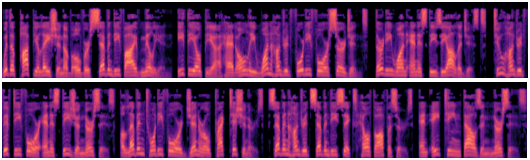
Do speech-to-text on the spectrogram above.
With a population of over 75 million, Ethiopia had only 144 surgeons, 31 anesthesiologists, 254 anesthesia nurses, 1124 general practitioners, 776 health officers, and 18,000 nurses.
